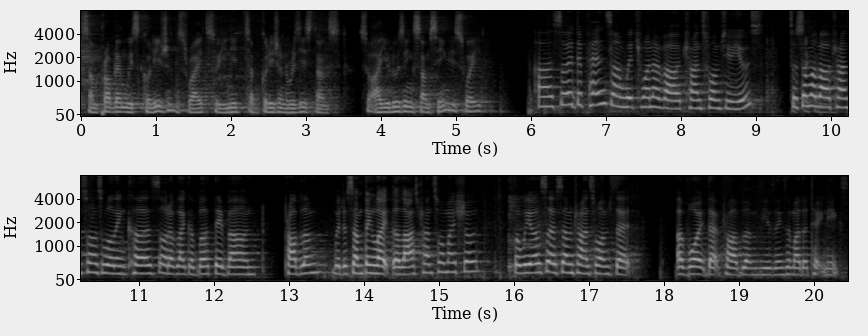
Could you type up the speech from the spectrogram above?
some problem with collisions, right? So you need some collision resistance. So are you losing something this way? Uh, so it depends on which one of our transforms you use. So some of our transforms will incur sort of like a birthday bound problem, which is something like the last transform I showed. But we also have some transforms that avoid that problem using some other techniques.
